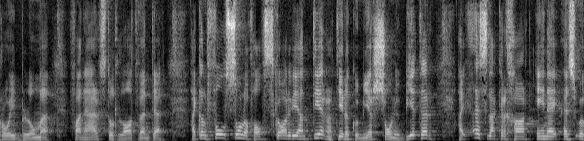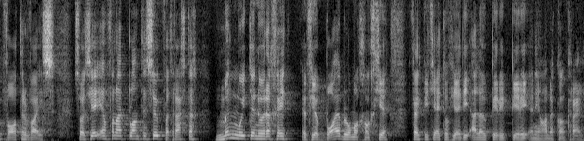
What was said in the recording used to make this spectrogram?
rooi blomme van herfs tot laat winter. Hy kan vol son of half skaduwee hanteer. Natuurlik hoe meer son hoe beter. Hy is lekker gehard en hy is ook waterwys. So as jy een van daai plante soek wat regtig min moeite nodig het en vir jou baie blomme gaan gee, kyk bietjie uit of jy die Aloe piri piri in die hande kan kry.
